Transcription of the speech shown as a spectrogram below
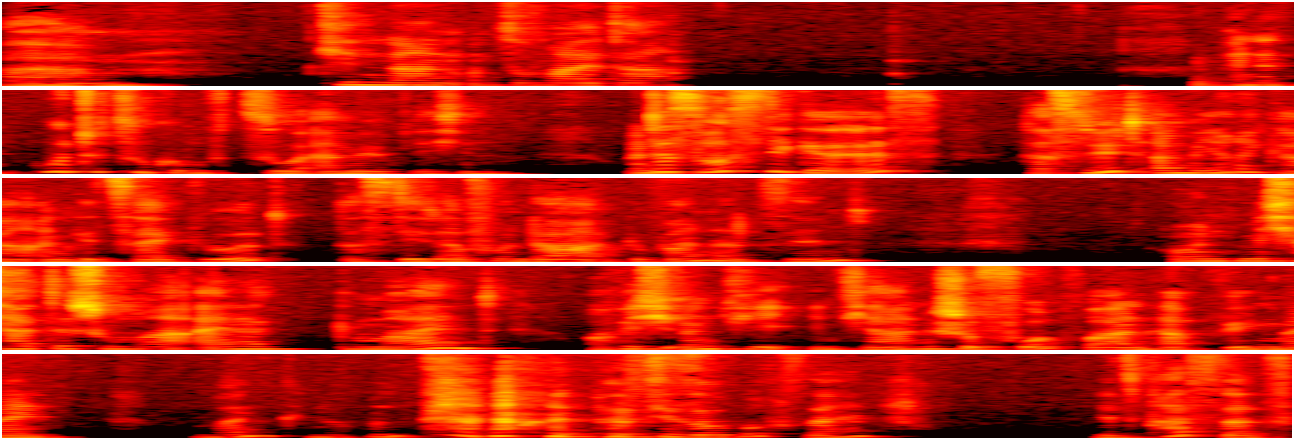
ähm, Kindern und so weiter eine gute Zukunft zu ermöglichen. Und das Lustige ist, dass Südamerika angezeigt wird, dass die da von da gewandert sind. Und mich hatte schon mal einer gemeint, ob ich irgendwie indianische Vorfahren habe wegen meinen Wangenknochen, dass die so hoch seien. Jetzt passt das.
